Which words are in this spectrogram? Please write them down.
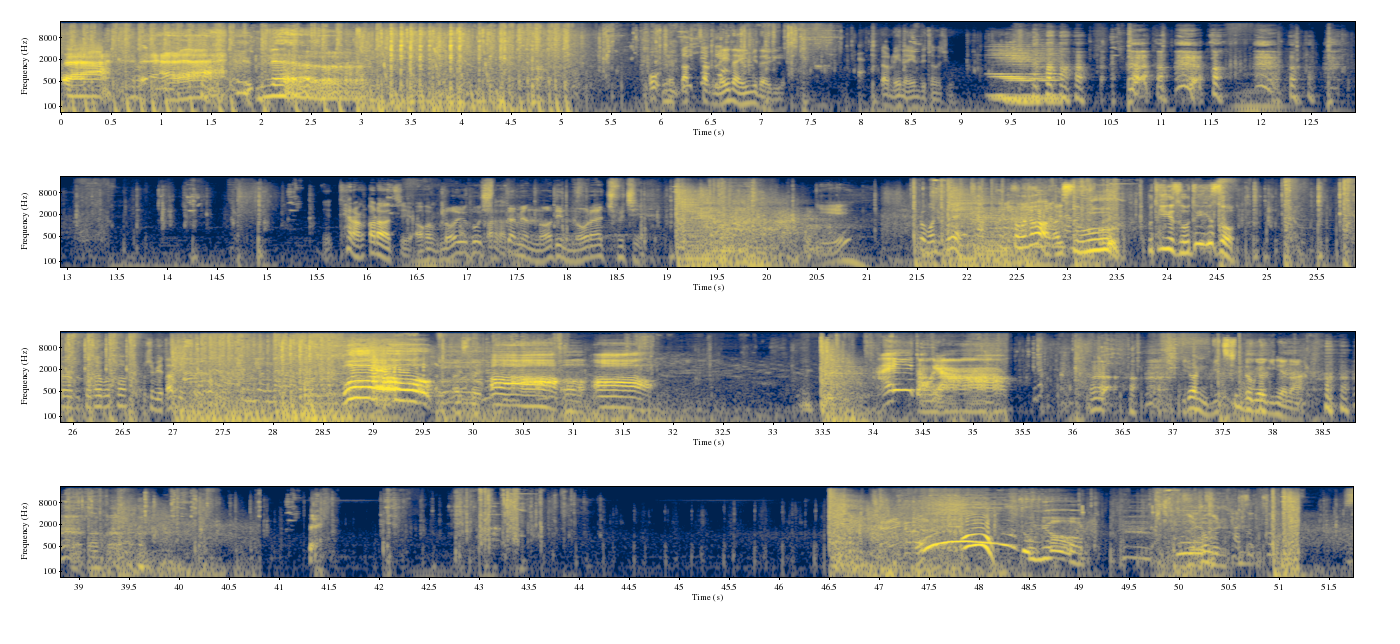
어? 야, 딱, 딱 레이나 에임이다 여기 딱 레이나 에임 됐잖아 지금 텔안 깔아놨지? 어 그럼 놀고 깔아놨네. 싶다면 어디 놀아주지 예? 그럼 먼저 보내 그럼 먼저 가 나이스 오 어떻게 이겼어 어떻게 이겼어 잘부터 잘부터 어차피 딴데 있어 한명 남았습니다. 오! 나이스 아! 아! 아이 동영 이런 미친 도격이냐 나 오! 투.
